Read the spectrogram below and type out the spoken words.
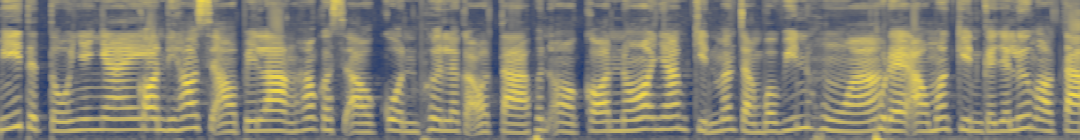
มีแต่โตใหญ่ๆก่อนที่เฮาสิเอาไปล้างเฮาก็สิเอาก้นเพิ่นแล้วก็เอาตาเพิ่นออกก่อนเนาะยามกินมันจังบ่วินหัวผู้ใดเอามากินก็อย่าลืมเอาตา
